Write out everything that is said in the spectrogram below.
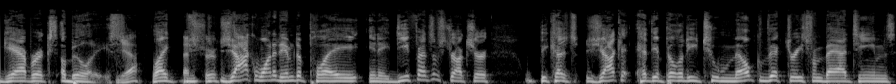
Gaborik's abilities. Yeah, like that's true. Jacques wanted him to play in a defensive structure because Jacques had the ability to milk victories from bad teams,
